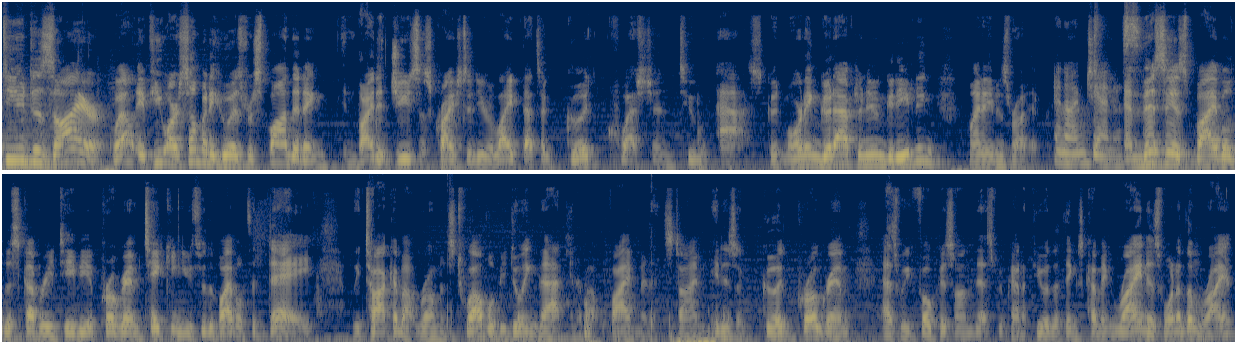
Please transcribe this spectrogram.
do you desire? Well, if you are somebody who has responded and invited Jesus Christ into your life, that's a good question to ask. Good morning, good afternoon, good evening. My name is Rod Hembree. And I'm Janice. And this is Bible Discovery TV, a program taking you through the Bible today we talk about Romans 12. We'll be doing that in about five minutes' time. It is a good program as we focus on this. We've got a few other things coming. Ryan is one of them. Ryan?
